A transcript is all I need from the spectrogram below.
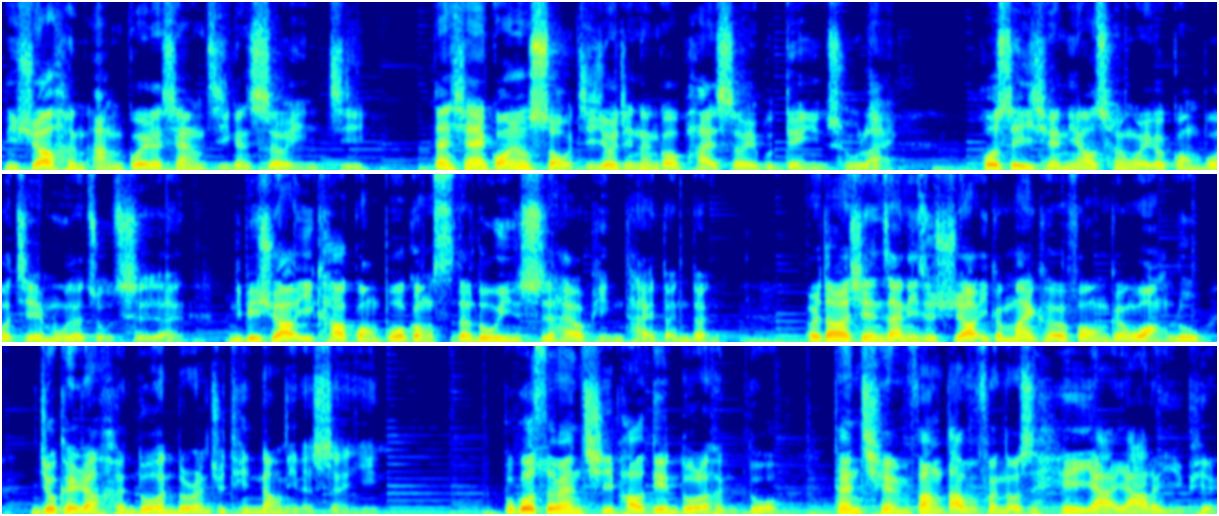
你需要很昂贵的相机跟摄影机，但现在光用手机就已经能够拍摄一部电影出来。或是以前你要成为一个广播节目的主持人，你必须要依靠广播公司的录音室还有平台等等。而到了现在，你只需要一个麦克风跟网路。你就可以让很多很多人去听到你的声音。不过，虽然起跑点多了很多，但前方大部分都是黑压压的一片，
